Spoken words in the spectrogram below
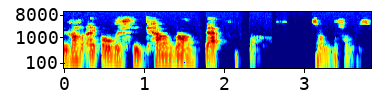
Because I obviously can't run that sometimes.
